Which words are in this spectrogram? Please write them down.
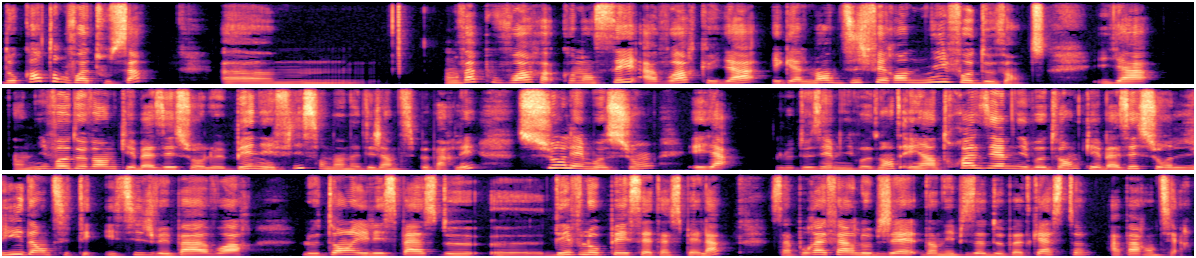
Donc quand on voit tout ça, euh, on va pouvoir commencer à voir qu'il y a également différents niveaux de vente. Il y a un niveau de vente qui est basé sur le bénéfice, on en a déjà un petit peu parlé, sur l'émotion, et il y a le deuxième niveau de vente, et un troisième niveau de vente qui est basé sur l'identité. Ici, je vais pas avoir le temps et l'espace de euh, développer cet aspect-là. Ça pourrait faire l'objet d'un épisode de podcast à part entière.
